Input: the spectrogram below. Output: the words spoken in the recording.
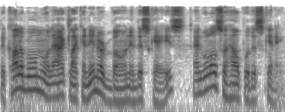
The collarbone will act like an inner bone in this case, and will also help with the skinning.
